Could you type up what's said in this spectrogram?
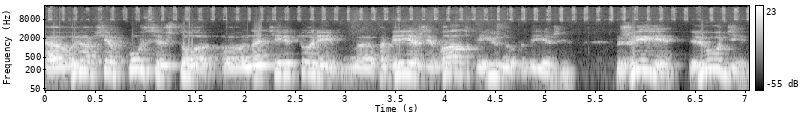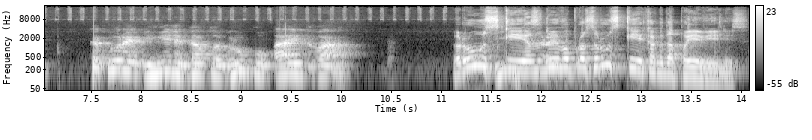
Вы вообще в курсе, что э, на территории побережья Балтики, южного побережья, жили люди, которые имели гаплогруппу Ай-2? Русские, я задаю вопрос, русские когда появились?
